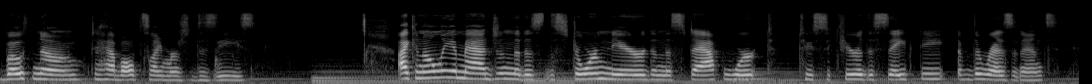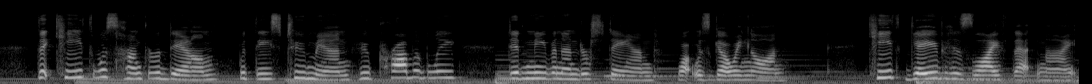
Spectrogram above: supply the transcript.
both known to have Alzheimer's disease. I can only imagine that as the storm neared and the staff worked to secure the safety of the residents, that Keith was hunkered down with these two men who probably didn't even understand what was going on. Keith gave his life that night,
